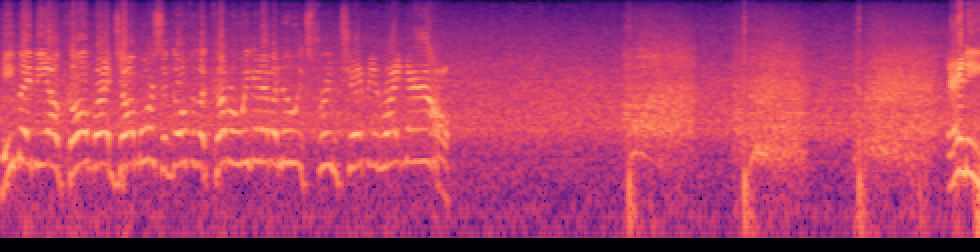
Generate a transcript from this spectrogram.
He may be out cold, Brad. John Morrison go for the cover. We can have a new Extreme Champion right now. And he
